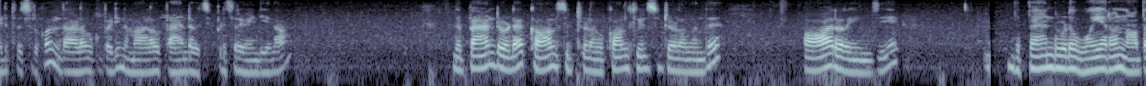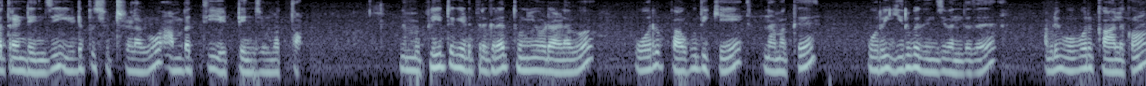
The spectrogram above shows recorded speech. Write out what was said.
எடுத்து வச்சுருக்கோம். இந்த அளவுக்கு படி நம்ம அளவு பேண்டை வச்சு பிடிச்சிட வேண்டியதான் இந்த பேண்ட்டோட கால் சுற்றளவு கால் கீழ் சுற்றளவு வந்து ஆறரை இன்ச்சு. இந்த பேண்டோட உயரம் நாற்பத்தி ரெண்டு இன்ச்சு இடுப்பு சுற்றளவு ஐம்பத்தி எட்டு இன்ச்சு மொத்தம். நம்ம ப்ளீட்டுக்கு எடுத்துருக்கிற துணியோட அளவு ஒரு பகுதிக்கே நமக்கு ஒரு இருபது இன்ச்சு வந்தது. அப்படி ஒவ்வொரு காலுக்கும்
